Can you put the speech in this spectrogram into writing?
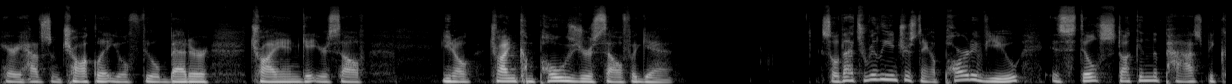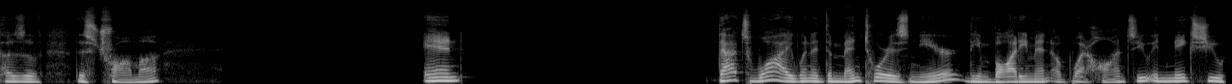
Harry, have some chocolate. You'll feel better. Try and get yourself, you know, try and compose yourself again. So that's really interesting. A part of you is still stuck in the past because of this trauma. And that's why when a dementor is near, the embodiment of what haunts you, it makes you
